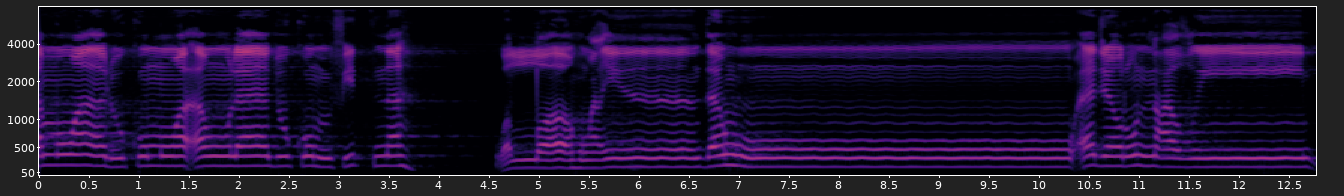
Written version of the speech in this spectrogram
اموالكم واولادكم فتنه والله عنده أجر عظيم.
